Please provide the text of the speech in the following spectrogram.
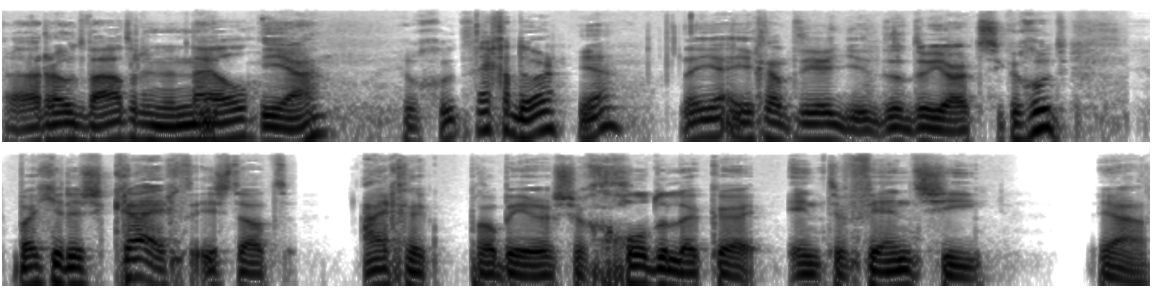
eh, rood water in de Nijl. Ja, heel goed. Nee, ga door. Ja, nou ja je gaat, je, je- dat doe je hartstikke goed. Wat je dus krijgt is dat eigenlijk proberen ze goddelijke interventie ja,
